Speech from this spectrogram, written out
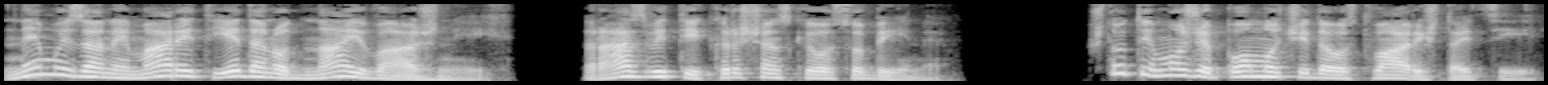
nemoj zanemariti jedan od najvažnijih, razviti kršćanske osobine. Što ti može pomoći da ostvariš taj cilj?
